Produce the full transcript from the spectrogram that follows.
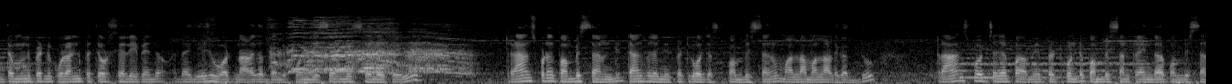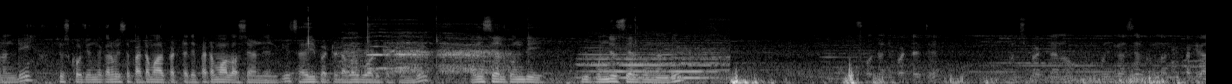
ఇంత ముందు పెట్టిన కూడలన్నీ ప్రతి ఒక్కటి సేల్ అయిపోయిందో. దయచేసి వాటిని అడగద్దండి. ఫోన్ చేసి అన్నీ సేల్ అయిపోయి. ట్రాన్స్పోర్ట్ అనేది పంపిస్తానండి. ట్రాన్స్పోర్ట్ మీరు పెట్టుకోవాల్సి వస్తే పంపిస్తాను. మళ్ళీ మళ్ళీ అడగద్దు. ట్రాన్స్పోర్ట్ చదివి మీరు పెట్టుకుంటే పంపిస్తాను. ట్రైన్ ద్వారా పంపిస్తానండి. చూసుకోవచ్చు. ఎందుకు కనిపిస్తే పెట్టమాలు పెట్టండి. పెట్టమాలు వస్తాయండి దీనికి. సైజ్ పెట్టి డబల్ బాడీ పెట్టండి. అది సేల్కి ఉంది ఈ పుంజు సేల్కి ఉందండి చూసుకోవచ్చు బట్ మంచి పెట్టాను కొంచెం సేల్ ఉందండి పట్టిగా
